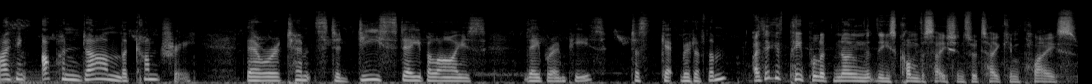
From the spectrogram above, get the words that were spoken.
I think up and down the country there were attempts to destabilise Labour MPs, to get rid of them. I think if people had known that these conversations were taking place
